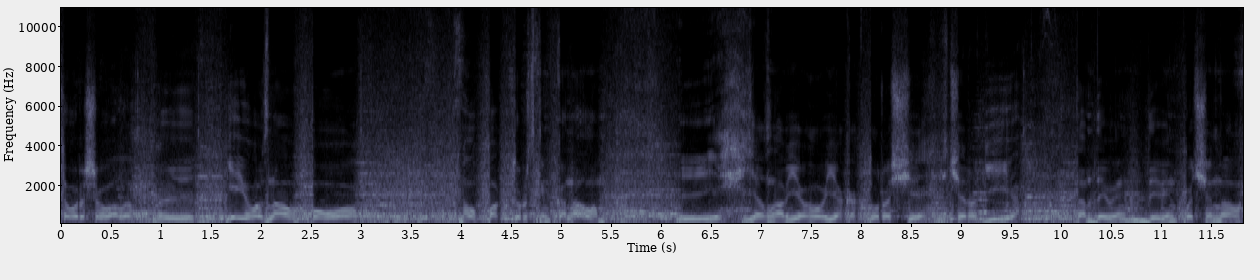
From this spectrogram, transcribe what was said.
товаришували. Е, Я його знав по, ну, по акторським каналам. І я знав його як актора ще чародія, там, де він, де він починав.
